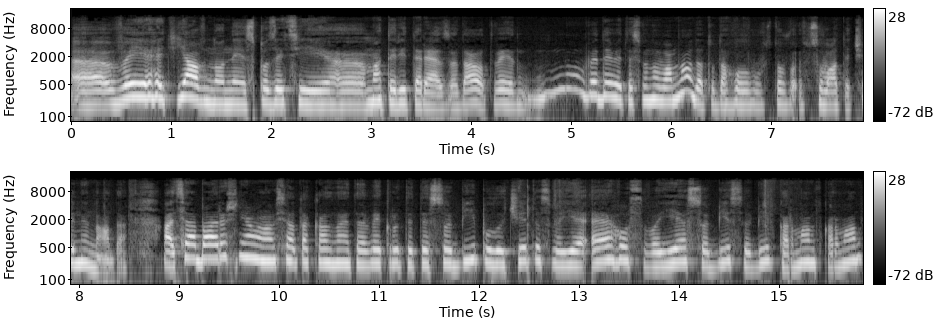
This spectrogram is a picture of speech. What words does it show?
е, ви геть явно не з позиції е, матері Терези, да? от ви, ну, ви дивитесь, воно вам треба туди голову всувати чи не треба. А ця баришня, вона вся така, знаєте, викрутити собі, получити своє его, своє собі, собі, в карман, в карман.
